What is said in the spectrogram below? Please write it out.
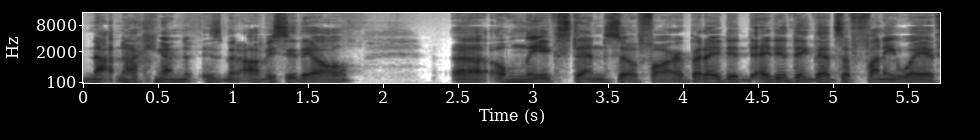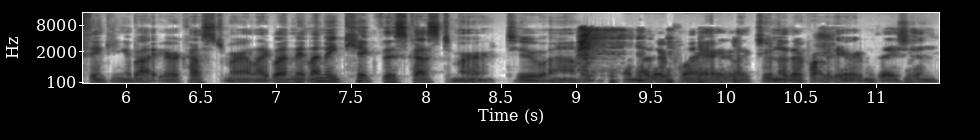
not knocking on his, obviously they all uh, only extend so far. But I did I did think that's a funny way of thinking about your customer. Like let me let me kick this customer to um, another player, like to another part of the organization.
